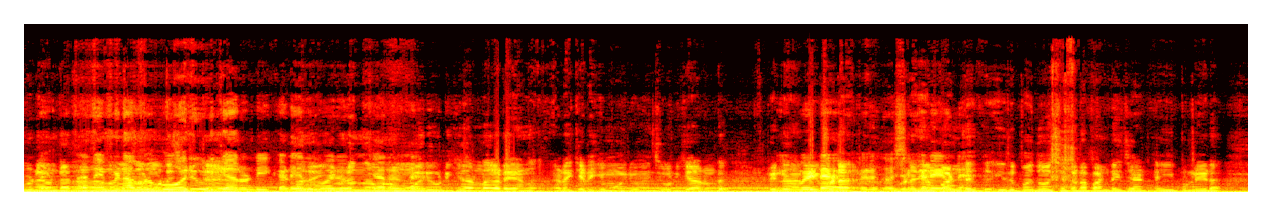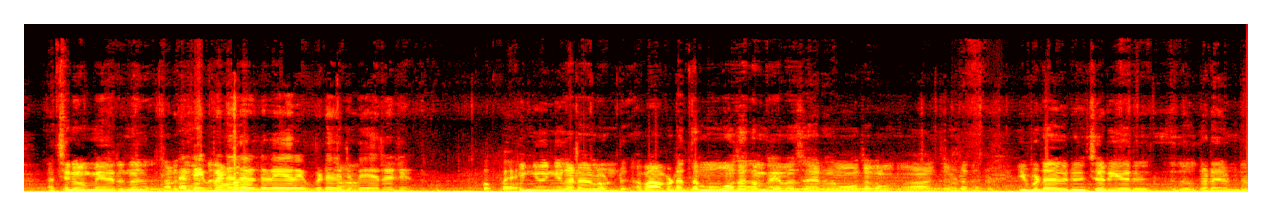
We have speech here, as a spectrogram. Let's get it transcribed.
ഇവിടെ ഉണ്ടായിരുന്നു ഇവിടെ നമ്മൾ മോര് ഇവിടെ കുടിക്കാറുള്ള കടയാണ്. ഇടയ്ക്കിടയ്ക്ക് മോര് വാങ്ങിച്ച് കുടിക്കാറുണ്ട്. പിന്നെ ഇവിടെ ഇവിടെ ഞാൻ പണ്ട് ഇതിപ്പോ ദോശക്കട പണ്ട് ചേട്ടൻ ഈ പുള്ളിയുടെ അച്ഛനും അമ്മയായിരുന്നു ഇവിടെ കുഞ്ഞു കുഞ്ഞു കടകളുണ്ട്. അപ്പൊ അവിടത്തെ മോദകം ഫേമസ് ആയിരുന്നു. മോദകം ആ, ഇവിടുത്തെ ഇവിടെ ഒരു ചെറിയൊരു കടയുണ്ട്.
